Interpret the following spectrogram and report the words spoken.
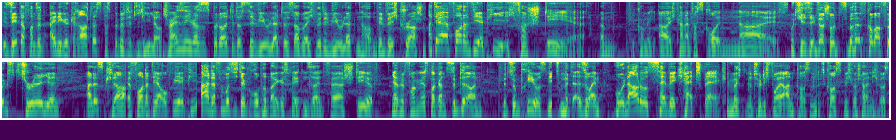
Ihr seht, davon sind einige gratis. Was bedeutet lila? Ich weiß nicht, was es bedeutet, dass der violett ist, aber ich will den violetten haben. Den will ich crushen. Ach, der erfordert VIP. Ich verstehe. Ähm, wie komme ich... Ah, ich kann einfach scrollen. Nice. Und hier sehen wir schon 12,5 Trillion. Alles klar. Erfordert der auch VIP? Ah, dafür muss ich der Gruppe beigetreten sein. Verstehe. Ja, wir fangen erstmal ganz simpel an. Mit so einem Prius. Nicht mit so einem Honado Civic Hatchback. Den möchte ich natürlich vorher anpassen. Das kostet mich wahrscheinlich was.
